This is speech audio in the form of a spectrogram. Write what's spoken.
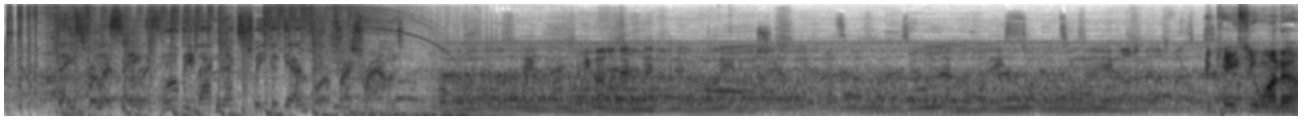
Thanks for listening. We'll be back next week again for a fresh round. In case you want to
